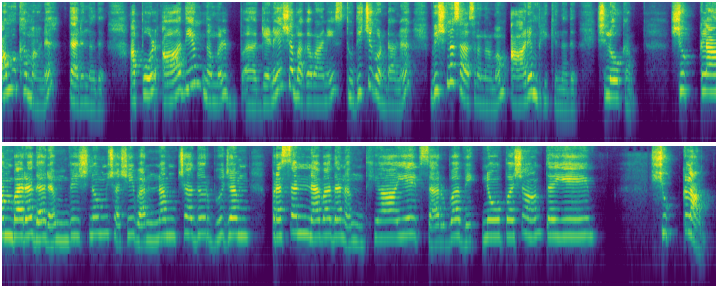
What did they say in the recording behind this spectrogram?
ആമുഖമാണ് തരുന്നത്. അപ്പോൾ ആദ്യം നമ്മൾ ഗണേശ ഭഗവാനെ സ്തുതിച്ചുകൊണ്ടാണ് വിഷ്ണു സഹസ്രനാമം ആരംഭിക്കുന്നത്. ശ്ലോകം. ശുക്ലാംബരധരം വിഷ്ണും ശശിവർണം ചതുർഭുജം പ്രസന്നവദനം ധ്യായേത് സർവവിഘ്നോപശാന്തയെ. ശുക്ലാം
